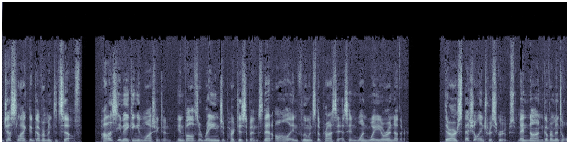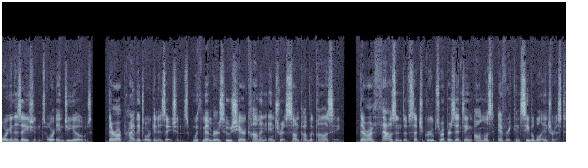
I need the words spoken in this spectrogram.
just like the government itself. Policymaking in Washington involves a range of participants that all influence the process in one way or another. There are special interest groups and non governmental organizations, or NGOs. There are private organizations with members who share common interests on public policy. There are thousands of such groups representing almost every conceivable interest.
